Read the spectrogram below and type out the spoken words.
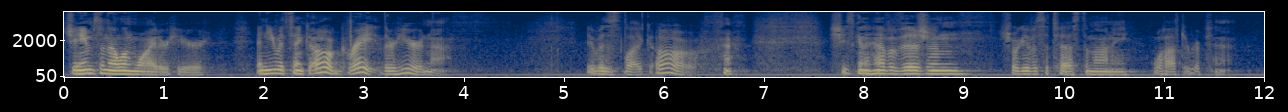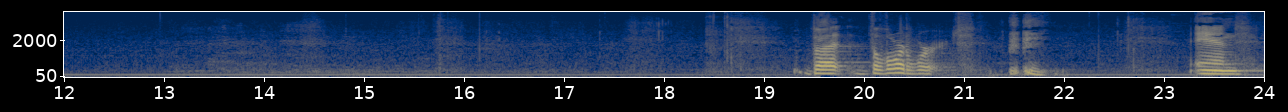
James and Ellen White are here. And you would think, oh, great, they're here now. It was like, oh, she's going to have a vision. She'll give us a testimony. We'll have to repent. But the Lord worked. and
